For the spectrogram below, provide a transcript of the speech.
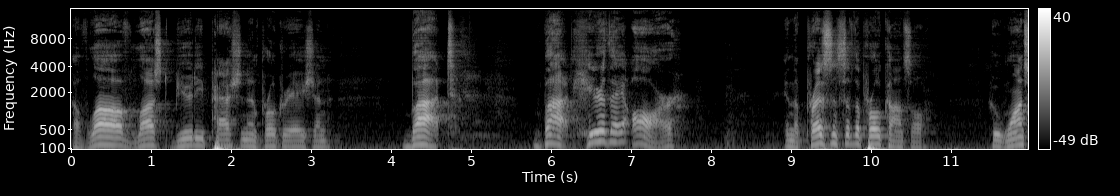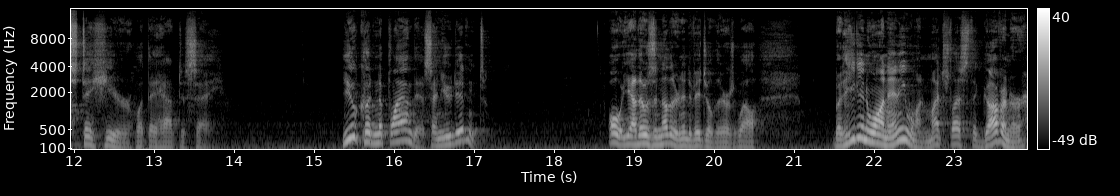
of love, lust, beauty, passion, and procreation. But, but here they are in the presence of the proconsul who wants to hear what they have to say. You couldn't have planned this, and you didn't. Oh, yeah, there was another individual there as well. But he didn't want anyone, much less the governor,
